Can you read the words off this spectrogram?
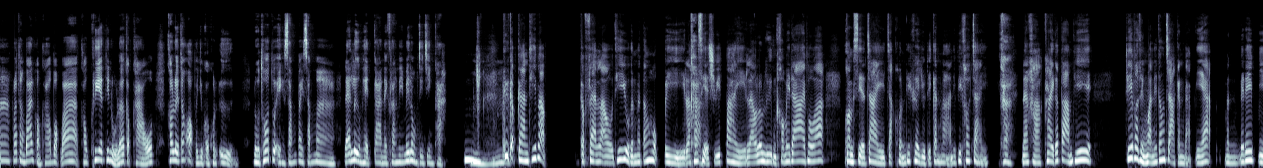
มาก เพราะทางบ้านของเขาบอกว่าเขาเครียดที่หนูเลิกกับเขา เขาเลยต้องออกไปอยู่กับคนอื่น หนูโทษตัวเองซ้ำไปซ้ำมา และลืมเหตุการณ์ในครั้งนี้ไม่ลงจริง ๆ ค่ะอืมม คือกับการที่แบบกับแฟนเราที่อยู่กันมาตั้งหกปี แล้วเขาค่ะเสียชีวิตไป แล้วเราลืมเขาไม่ได้ เพราะว่าความเสียใจจากคนที่เคยอยู่ด้วยกันมานี่พี่เข้าใจค่ะนะคะ ใครก็ตามที่ที่พอถึงวันที่ต้องจากกันแบบเนี้ย มันไม่ได้มี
